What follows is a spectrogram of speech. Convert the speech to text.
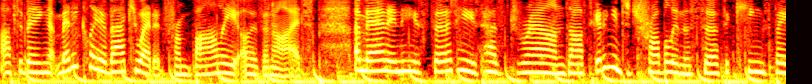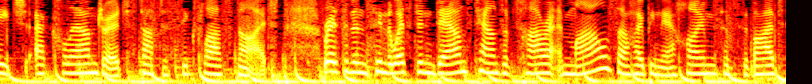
after being medically evacuated from Bali overnight. A man in his 30s has drowned after getting into trouble in the surf at Kings Beach at Caloundra just after six last night. Residents in the Western Downs towns of Tara and Miles are hoping their homes have survived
